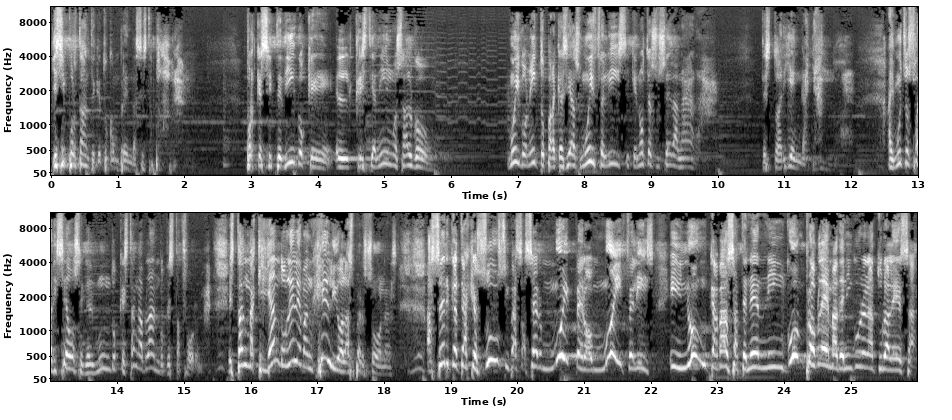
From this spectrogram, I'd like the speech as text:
Y es importante que tú comprendas esta palabra. Porque si te digo que el cristianismo es algo muy bonito para que seas muy feliz y que no te suceda nada, te estaría engañando. Hay muchos fariseos en el mundo que están hablando de esta forma. Están maquillándole el evangelio a las personas. Acércate a Jesús y vas a ser muy, pero muy feliz. Y nunca vas a tener ningún problema de ninguna naturaleza.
